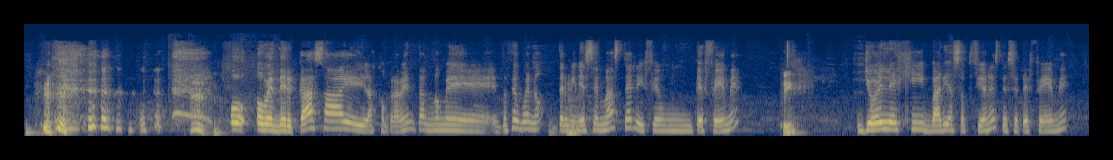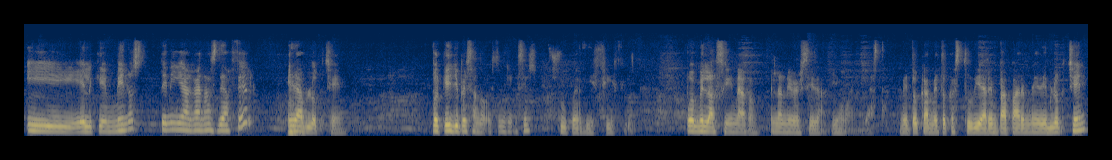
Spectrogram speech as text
o, o vender casa y las compraventas, no me... Entonces, bueno, terminé ese máster, hice un TFM. Sí. Yo elegí varias opciones de ese TFM y el que menos tenía ganas de hacer era blockchain. Porque yo pensando, esto tiene que ser súper difícil. Pues me lo asignaron en la universidad. Y yo, bueno, ya está. Me toca, me toca estudiar, empaparme de blockchain.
